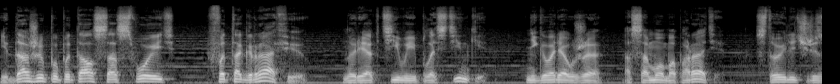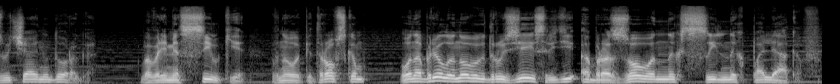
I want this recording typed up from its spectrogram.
и даже попытался освоить фотографию, но реактивы и пластинки, не говоря уже о самом аппарате, стоили чрезвычайно дорого. Во время ссылки в Новопетровском – он обрел и новых друзей среди образованных ссыльных поляков.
